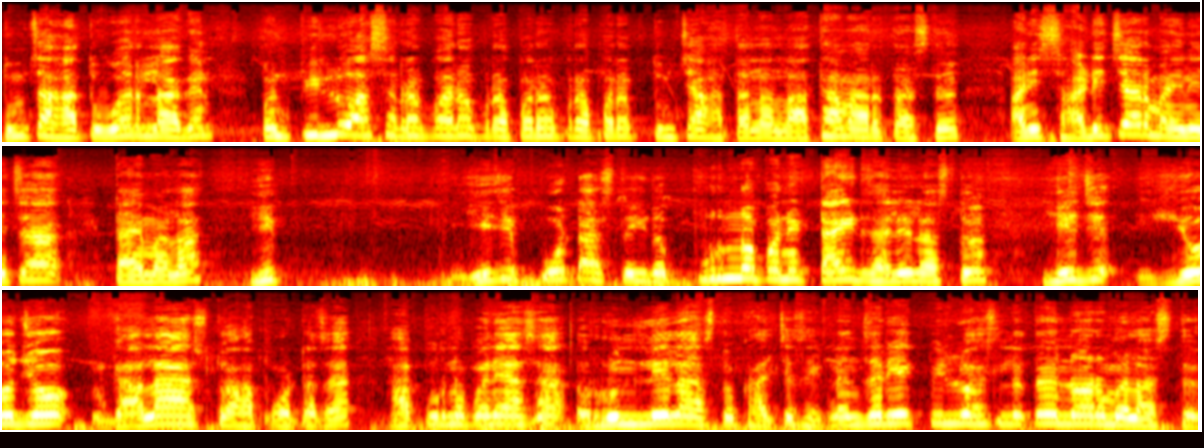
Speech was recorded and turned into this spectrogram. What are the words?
तुमचा हात वर लागन पण पिल्लू असं रपारप रपारप रपारप तुमच्या हाताला लाथा मारत असतं. आणि साडेचार महिन्याच्या टायमाला ही हे जे पोट असतं इथं पूर्णपणे टाईट झालेलं असतं. हे जे ह्यो जो गाला असतो हा पोटाचा हा पूर्णपणे असा रुंदलेला असतो खालच्या साईडला जर एक पिल्लू असलं तर नॉर्मल असतं.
